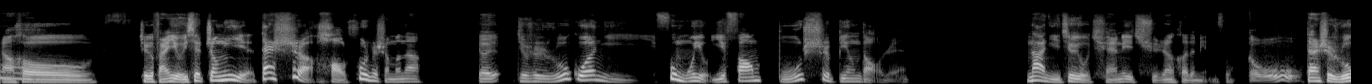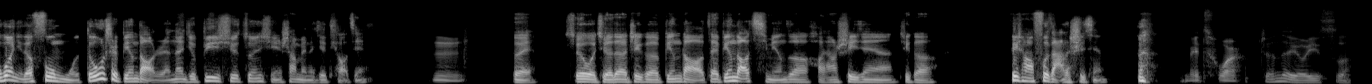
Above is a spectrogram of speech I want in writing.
然后这个反正有一些争议，但是好处是什么呢？呃，就是如果你父母有一方不是冰岛人，那你就有权利取任何的名字。哦，但是如果你的父母都是冰岛人，那就必须遵循上面那些条件。嗯，对，所以我觉得这个冰岛在冰岛起名字好像是一件这个非常复杂的事情。没错儿。真的有意思。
